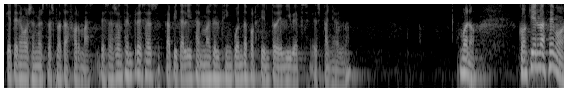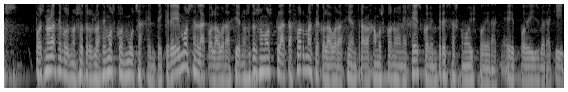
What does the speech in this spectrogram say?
que tenemos en nuestras plataformas. De esas 11 empresas capitalizan más del 50% del IBEX español. Bueno, ¿con quién lo hacemos? Pues no lo hacemos nosotros, lo hacemos con mucha gente. Creemos en la colaboración. Nosotros somos plataformas de colaboración. Trabajamos con ONGs, con empresas, como eh, podéis ver aquí.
